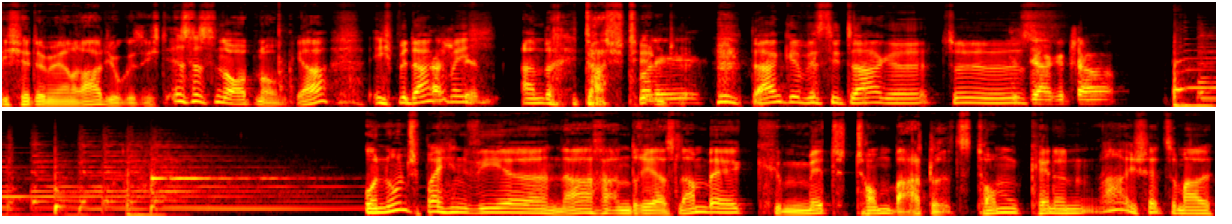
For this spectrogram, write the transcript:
ich hätte mir ein Radiogesicht. Ist es in Ordnung, ja? Ich bedanke mich. André. Das stimmt. Danke, bis die Tage. Tschüss. Bis die Tage, ciao. Und nun sprechen wir nach Andreas Lambeck mit Tom Bartels. Tom kennen, ah, ich schätze mal,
